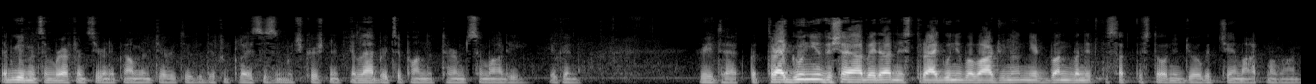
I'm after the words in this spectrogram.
I've given some reference here in the commentary to the different places in which Krishna elaborates upon the term samadhi. You can read that. But Traigunya Vishaya Veda Nistraigunya Bhavajuna Nirdvandvanit Vasatvisto Nidyogat Atmavan.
